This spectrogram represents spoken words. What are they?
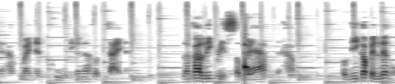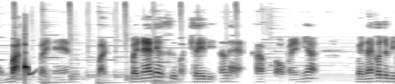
นะครับ Binance Pool นี่ก็น่าสนใจนะแล้วก็ Liquid Swap นะครับ ตัวนี้ก็เป็นเรื่องของบัตร Binance บัตร Binance เนี่ยคือบัตรเครดิตนั่นแหละครับ ต่อไปเนี่ย Binance เขาจะมี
